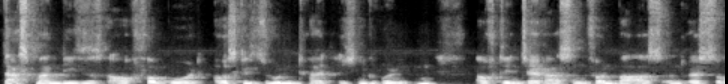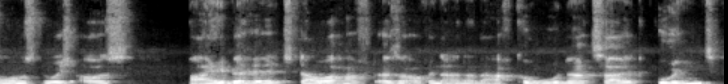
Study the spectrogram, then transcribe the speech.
dass man dieses Rauchverbot aus gesundheitlichen Gründen auf den Terrassen von Bars und Restaurants durchaus beibehält, dauerhaft, also auch in einer Nach-Corona-Zeit. Und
